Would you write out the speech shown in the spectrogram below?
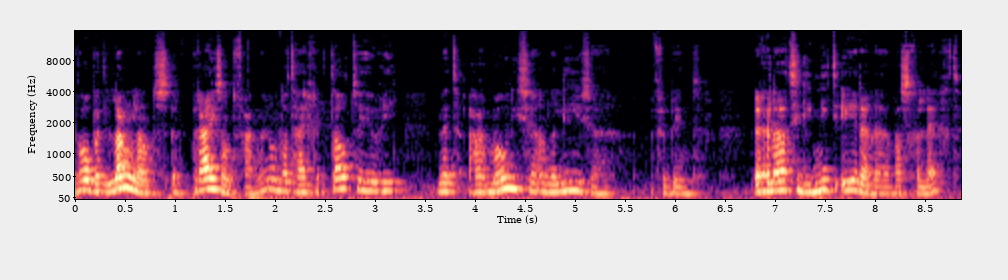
Robert Langlands een prijs ontvangen omdat hij getaltheorie met harmonische analyse verbindt. Een relatie die niet eerder eh, was gelegd.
